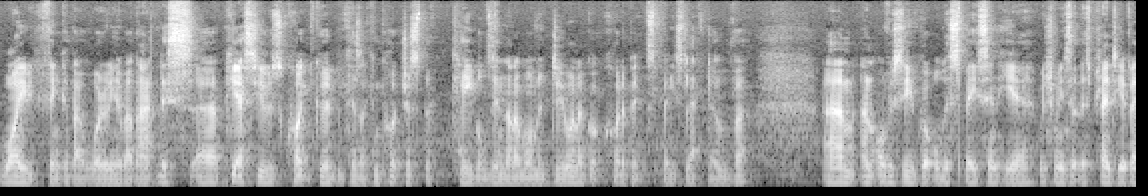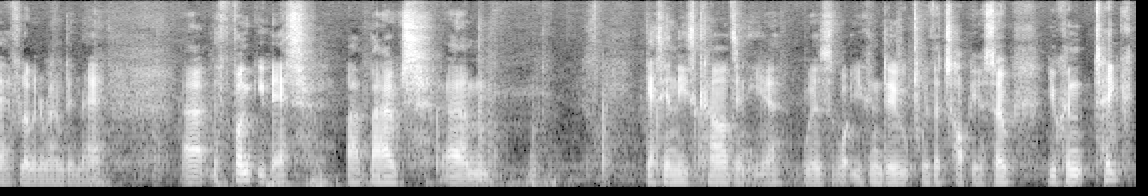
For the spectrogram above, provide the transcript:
why think about worrying about that? This uh, PSU is quite good because I can put just the cables in that I want to do, and I've got quite a bit of space left over. Um, and obviously you've got all this space in here, which means that there's plenty of air flowing around in there. Uh, the funky bit about um, getting these cards in here was what you can do with the top here. So you can take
